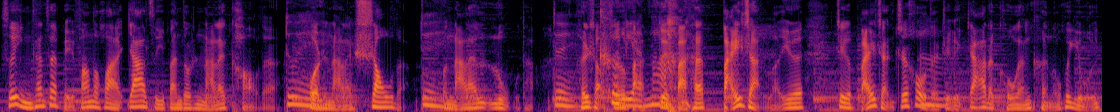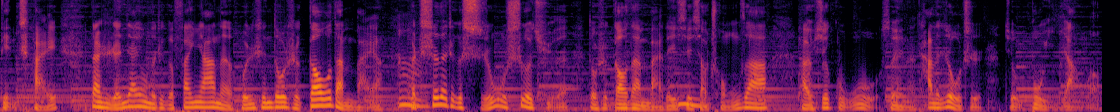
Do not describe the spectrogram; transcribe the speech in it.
所以你看，在北方的话，鸭子一般都是拿来烤的，对，或者是拿来烧的，对，或拿来卤的。对，很少说把对把它白斩了，因为这个白斩之后的这个鸭的口感可能会有一点柴，但是人家用的这个番鸭呢，浑身都是高蛋白啊，它吃的这个食物摄取的都是高蛋白的一些小虫子啊，还有一些谷物，所以呢，它的肉质就不一样了。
